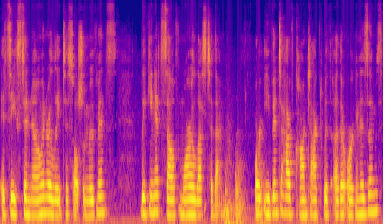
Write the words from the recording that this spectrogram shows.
it seeks to know and relate to social movements, linking itself more or less to them, or even to have contact with other organisms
